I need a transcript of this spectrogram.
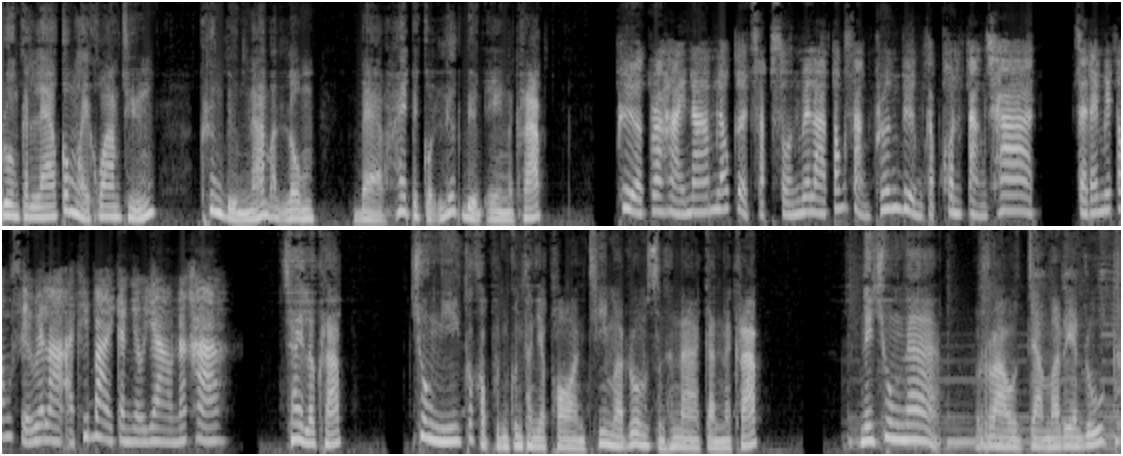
รวมกันแล้วก็หมายความถึง เครื่องดื่มน้ำอัดลม แบบให้ไปกดเลือกดื่มเองนะครับเผื่อกระหายน้ำแล้วเกิดสับสนเวลาต้องสั่งเครื่องดื่มกับคนต่างชาติ จะได้ไม่ต้องเสียเวลาอธิบายกันยาวๆนะคะ ใช่แล้วครับ ช่วงนี้ก็ขอบคุณคุณธัญพรที่มาร่วมสนทนากันนะครับ ในช่วงหน้าเราจะมาเรียนรู้ค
